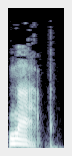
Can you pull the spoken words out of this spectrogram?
nap.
